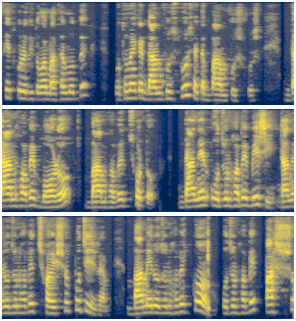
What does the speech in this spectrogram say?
সেট করে দিই তোমার মাথার মধ্যে। প্রথমে একটা ডান ফুসফুস একটা বাম ফুসফুস। ডান হবে বড় বাম হবে ছোট। ডানের ওজন হবে বেশি, ডানের ওজন হবে ছয়শো পঁচিশ গ্রাম, বামের ওজন হবে কম, ওজন হবে পাঁচশো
